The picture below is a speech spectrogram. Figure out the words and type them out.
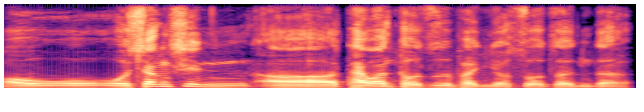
哦，我我相信呃，台湾投资朋友说真的，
